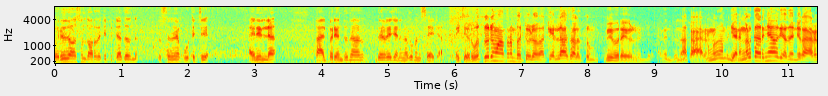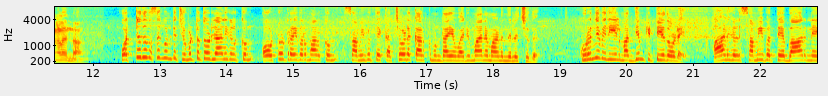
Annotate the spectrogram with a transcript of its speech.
ഒരു ദിവസം തുറന്നിട്ട് പിറ്റേ ദിവസം തന്നെ പൂട്ടിച്ച് അതിനുള്ള താല്പര്യം എന്തെന്നാണ് ഇതുവരെ ജനങ്ങൾക്ക് മനസ്സിലായില്ല. ഈ ചെറുവത്തൂര് മാത്രം പറ്റൂല ബാക്കി എല്ലാ സ്ഥലത്തും വിവരങ്ങളുണ്ട്. അതെന്തെന്നാ കാരണങ്ങൾ ജനങ്ങൾക്ക് അറിഞ്ഞാൽ മതി അതിന്റെ കാരണങ്ങൾ എന്താണ്. ഒറ്റ ദിവസം കൊണ്ട് ചുമട്ടുതൊഴിലാളികൾക്കും ഓട്ടോ ഡ്രൈവർമാർക്കും സമീപത്തെ കച്ചവടക്കാർക്കും ഉണ്ടായ വരുമാനമാണ് നിലച്ചത്. കുറഞ്ഞ വിലയിൽ മദ്യം കിട്ടിയതോടെ ആളുകൾ സമീപത്തെ ബാറിനെ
